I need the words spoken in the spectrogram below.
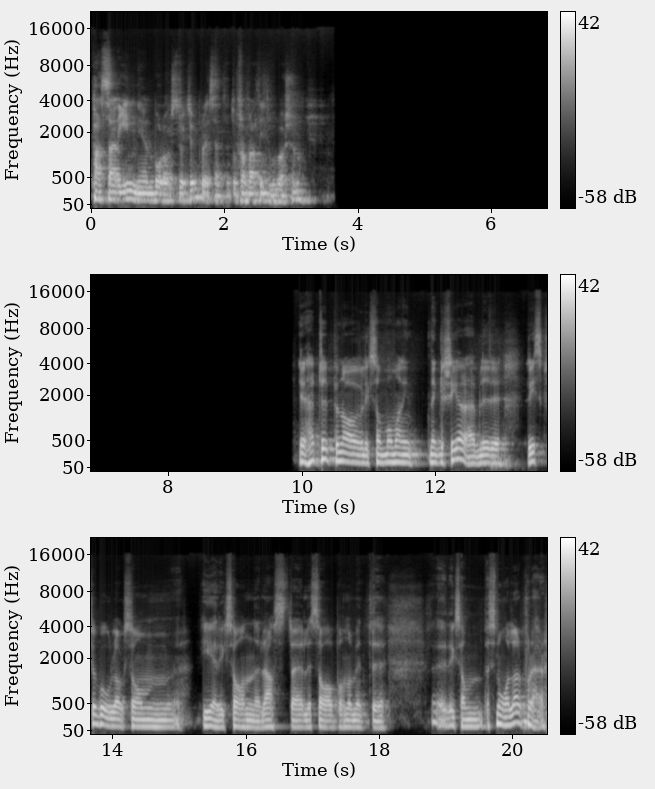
passar in i en bolagsstruktur på det sättet och framförallt inte på börsen. I den här typen av, liksom, om man inte negligerar det här, blir det risk för bolag som Ericsson, eller Astra eller Saab om de inte eh, liksom, snålar på det här?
